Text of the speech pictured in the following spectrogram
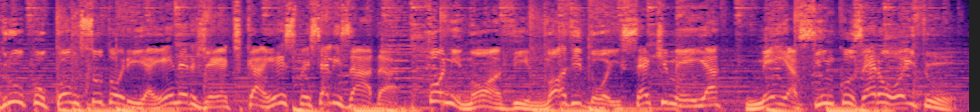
Grupo Consultoria Energética Especializada. Fone 99276 6508.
